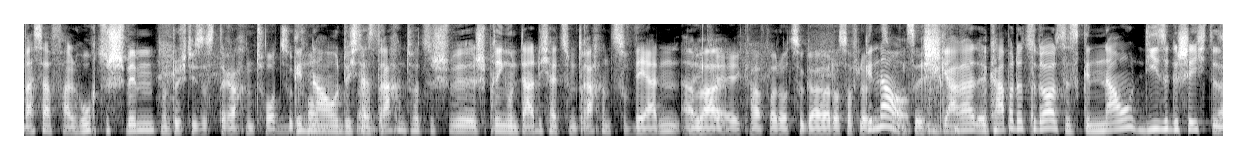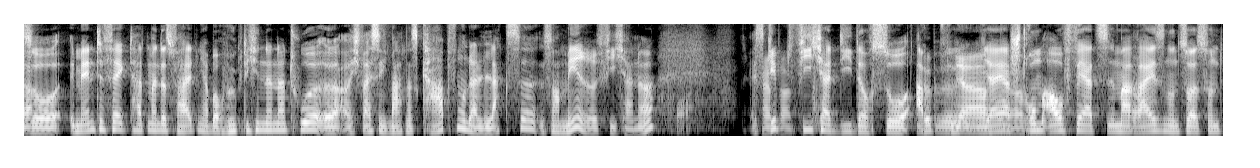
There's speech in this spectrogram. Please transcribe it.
Wasserfall hochzuschwimmen. Und durch dieses Drachentor zu Genau, kommen. durch das Drachentor zu springen und dadurch halt zum Drachen zu werden. Aber AKA Carpador zu Garados auf Level Genau, 20. Gara- äh, Carpador zu Grau, das ist genau diese Geschichte. Ja. So, im Endeffekt hat man das Verhalten ja aber auch wirklich in der Natur. Äh, aber ich weiß nicht, machen das Karpfen oder Lachse? Es waren mehrere Viecher, ne? Es kein gibt Plan. Viecher, die doch so ab, Hüpfen, äh, ja, ja, ja, ja. stromaufwärts immer reisen und sowas. Und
